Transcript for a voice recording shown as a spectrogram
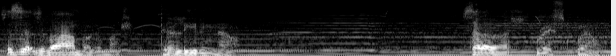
Sesezibahamba They're leaving now. Rest well.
